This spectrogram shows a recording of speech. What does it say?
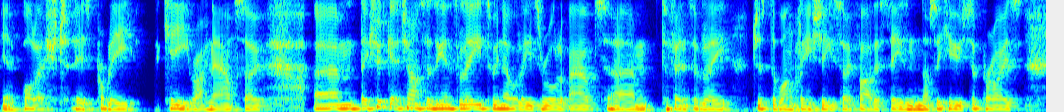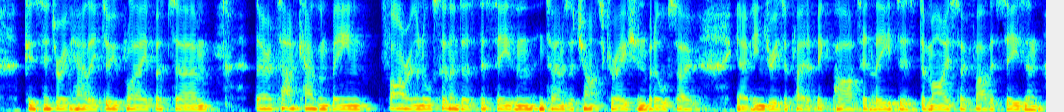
you know, polished is probably key right now. So um, they should get chances against Leeds. We know what Leeds are all about um, defensively. Just the one clean sheet so far this season. Not a huge surprise considering how they do play, but um, their attack hasn't been firing on all cylinders this season in terms of chance creation, but also you know injuries have played a big part in Leeds' demise so far this season.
